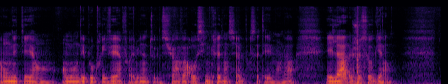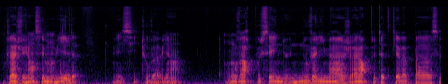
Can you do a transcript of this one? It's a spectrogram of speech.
on était en, en dépôt privé, il faudrait bien sûr avoir aussi une crédentielle pour cet élément-là. Et là, je sauvegarde. Donc là, je vais lancer mon build. Et si tout va bien, on va repousser une nouvelle image. Alors peut-être qu'elle va pas se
